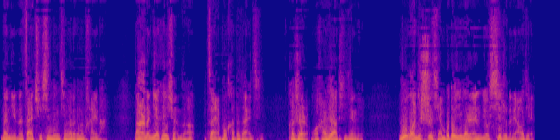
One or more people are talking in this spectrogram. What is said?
那你呢再去心平气和的跟他谈一谈。当然了，你也可以选择再也不和他在一起。可是我还是要提醒你，如果你事前不对一个人有细致的了解、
